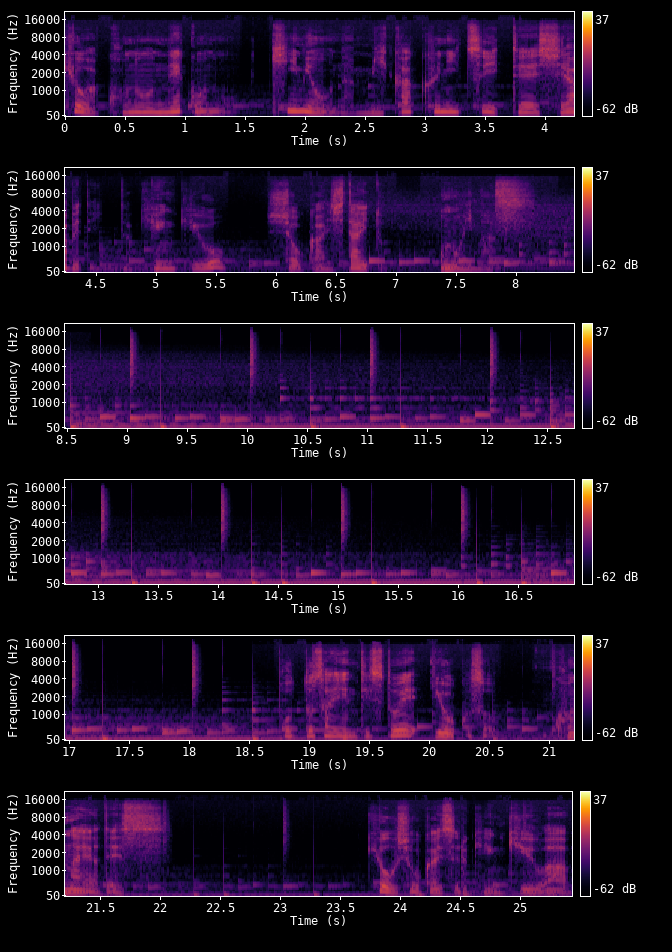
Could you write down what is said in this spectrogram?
今日はこの猫の奇妙な味覚について調べていった研究を紹介したいと思います。ポッドサイエンティストへようこそ、コナヤです。今日紹介する研究は、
